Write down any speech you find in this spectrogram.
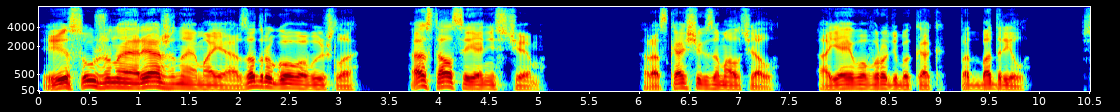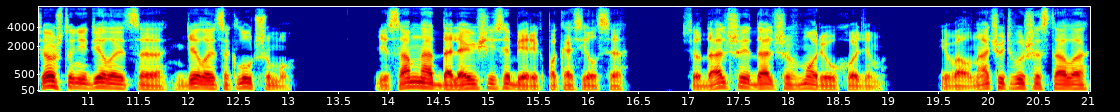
И суженая ряженая моя за другого вышла. Остался я ни с чем. Рассказчик замолчал, а я его вроде бы как подбодрил. Все, что не делается, делается к лучшему. И сам на отдаляющийся берег покосился. Все дальше и дальше в море уходим. И волна чуть выше стала,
